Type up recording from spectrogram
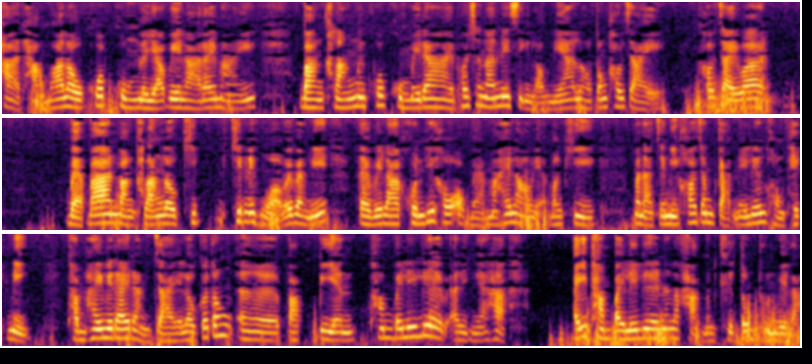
ค่ะถามว่าเราควบคุมระยะเวลาได้ไหม บางครั้งมันควบคุมไม่ได้ เพราะฉะนั้นในสิ่งเหล่านี้เราต้องเข้าใจเข้าใจว่าแบบบ้านบางครั้งเราคิดคิดในหัวไว้แบบนี้ แต่เวลาคนที่เขาออกแบบมาให้เราเนี่ยบางทีมันอาจจะมีข้อจำกัดในเรื่องของเทคนิค ทำให้ไม่ได้ดั่งใจ เราก็ต้องเออปรับเปลี่ยนทำไปเรื่อยๆอะไรอย่างเงี้ยค่ะ ไอ้ทำไปเรื่อยๆนั่นแหละค่ะมันคือต้นทุนเวลา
